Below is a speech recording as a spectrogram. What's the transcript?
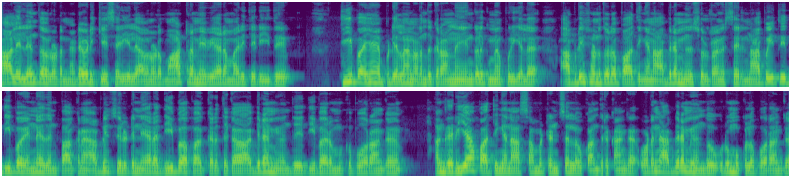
காலையிலேருந்து அவளோட நடவடிக்கை சரியில்லை. அவனோட மாற்றமே வேறு மாதிரி தெரியுது. தீபா ஏன் இப்படியெல்லாம் நடந்துக்கிறான்னு எங்களுக்குமே புரியலை. அப்படின்னு சொன்னதோட பார்த்தீங்கன்னா அபிராமி வந்து சொல்கிறாங்க சரி நான் போய்த்து தீபா என்ன இதுன்னு பார்க்குறேன் அப்படின்னு சொல்லிட்டு நேராக தீபா பார்க்குறதுக்காக அபிராமி வந்து தீபா ரூமுக்கு போகிறாங்க அங்கே ரியா பார்த்தீங்கன்னா செம்ம டென்ஷனில் உட்காந்துருக்காங்க உடனே அபிராமி வந்து ரூமுக்குள்ளே போகிறாங்க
